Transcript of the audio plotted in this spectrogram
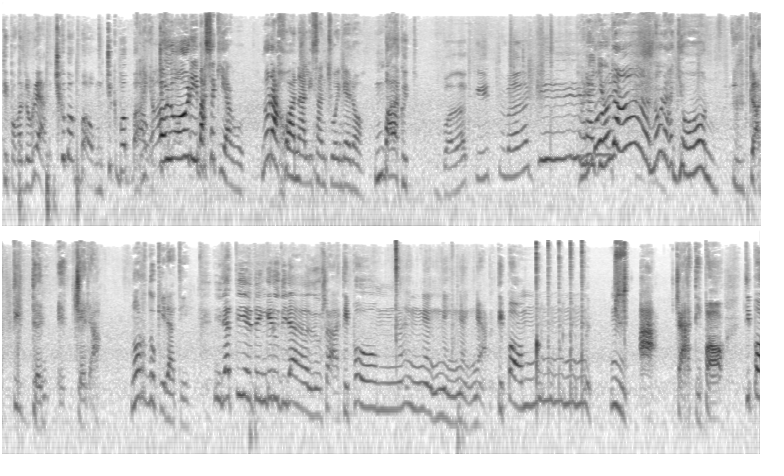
tipo bat lurrean, txikabombom, txikabombom. Ai, ai, hori bazekiagu. Nora joan al izan zuen gero? Badakit, badakit, badakit. Nora, Jon? Nora, nora, Jon! Irati den etxera. Norduk irati. Irati eta ingeru dira, osea, tipo... Tipo... Ah, osea, tipo... Tipo...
